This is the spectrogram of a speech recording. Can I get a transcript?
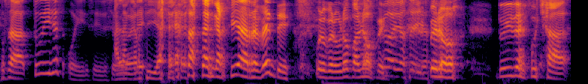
O sea, tú dices, oye, se, se Alan García. Alan García de repente. Bueno, pero Europa no, pues. No, yo sé, yo sé. Pero tú dices, pucha,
